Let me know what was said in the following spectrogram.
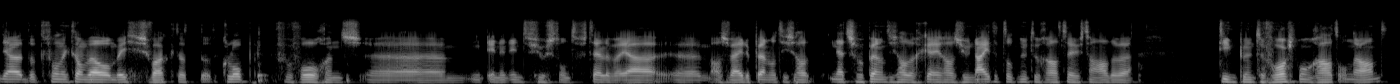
ja, dat vond ik dan wel een beetje zwak. Dat, dat Klop vervolgens uh, in een interview stond te vertellen: van, ja, als wij de penalties had, net zoveel penalties hadden gekregen als United tot nu toe gehad heeft, dan hadden we 10 punten voorsprong gehad onderhand.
